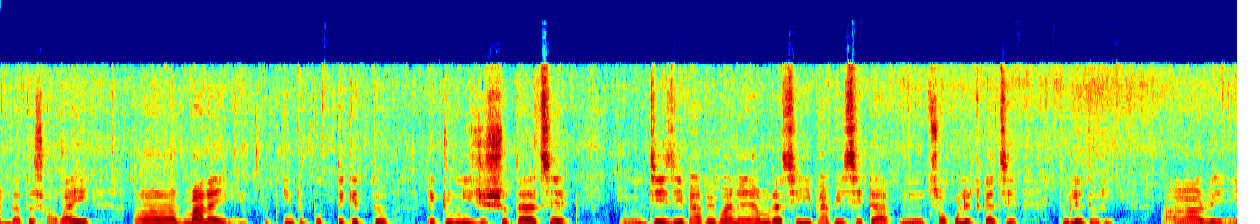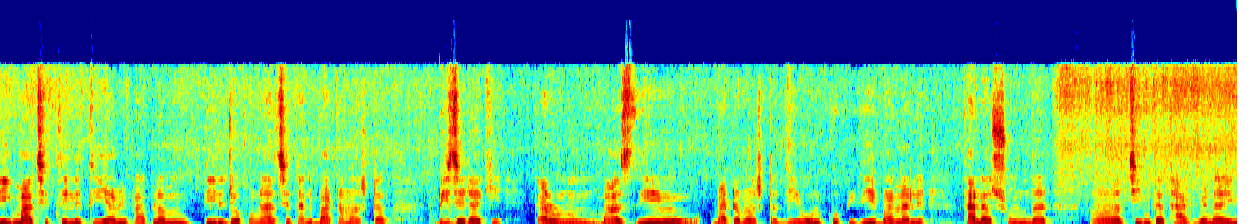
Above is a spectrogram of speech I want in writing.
আমরা তো সবাই বানাই কিন্তু প্রত্যেকের তো একটু নিজস্বতা আছে। যে যেভাবে বানায় আমরা সেইভাবেই সেটা সকলের কাছে তুলে ধরি। আর এই মাছের তেলেতেই আমি ভাবলাম, তেল যখন আছে, তাহলে বাটা মাছটা ভেজে রাখি। কারণ মাছ দিয়ে, বাটা মাছটা দিয়ে ওলকপি দিয়ে বানালে তাহলে সন্ধ্যার চিন্তা থাকবে না। এই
